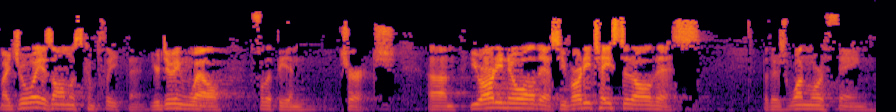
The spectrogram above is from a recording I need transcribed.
My joy is almost complete then. You're doing well, Philippian church. Um, you already know all this, you've already tasted all this. But there's one more thing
